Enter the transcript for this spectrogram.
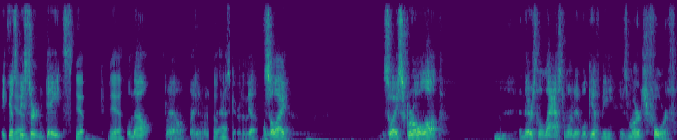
It gives Yeah. me certain dates. yep. Yeah. Well, now, well, I didn't want to. Oh, that. just get rid of it. Yeah. So I so I scroll up and there's the last one it will give me is March 4th.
